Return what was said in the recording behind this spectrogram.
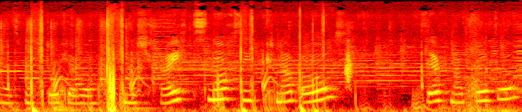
Jetzt bin ich durch, aber für mich reicht's noch. Sieht knapp aus. Sehr knapp wird es.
